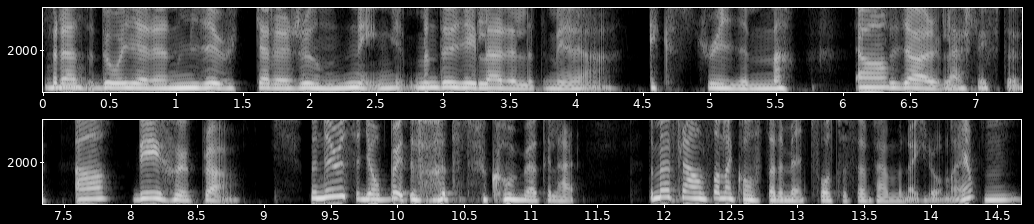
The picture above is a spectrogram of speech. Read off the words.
För Mm. att då ger det en mjukare rundning. Men du gillar det lite mer extreme. Ja, Så gör lash lift du. ja. Det är sjukt bra. Men nu är det så jobbigt för att nu kommer jag till det här. De här fransarna kostade mig 2500 kronor. Mm.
